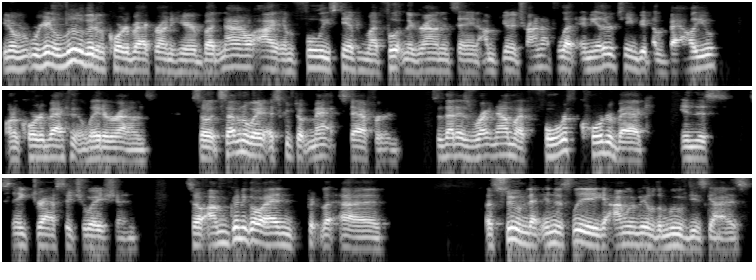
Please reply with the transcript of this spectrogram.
you know, we're getting a little bit of a quarterback run here, but now I am fully stamping my foot in the ground and saying I'm going to try not to let any other team get a value on a quarterback in the later rounds. So at 708, I scooped up Matt Stafford. So that is right now my fourth quarterback in this snake draft situation. So I'm going to go ahead and uh, assume that in this league, I'm going to be able to move these guys.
